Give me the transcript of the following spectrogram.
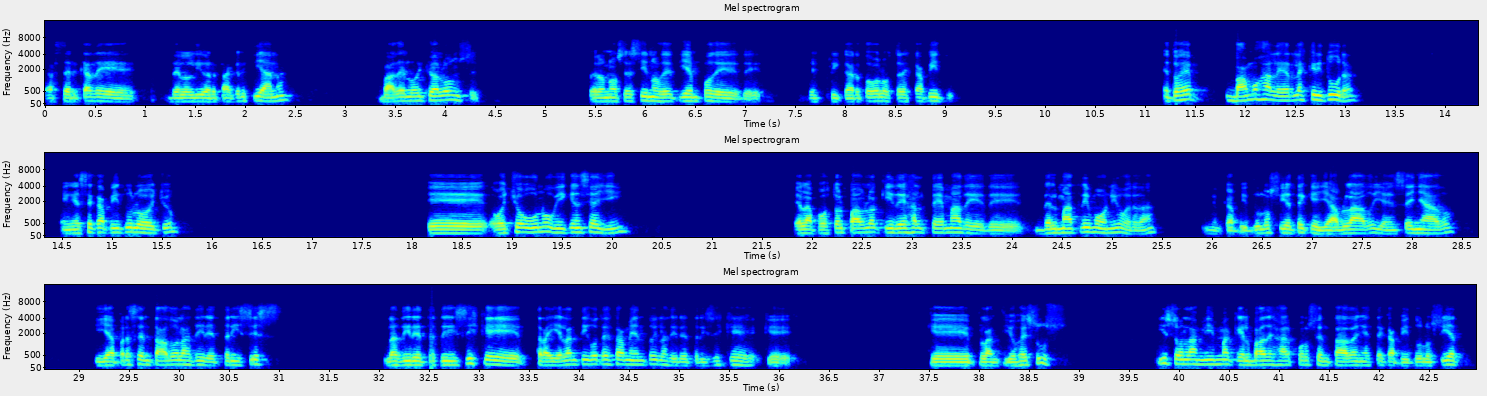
acerca de, la libertad cristiana. Va del 8 al 11, pero no sé si nos dé tiempo de, de explicar todos los tres capítulos. Entonces, vamos a leer la escritura en ese capítulo 8 eh, 8.1, ubíquense allí. El apóstol Pablo aquí deja el tema de, del matrimonio, ¿verdad? En el capítulo 7 que ya ha hablado y ha enseñado y ha presentado las directrices, las directrices que traía el Antiguo Testamento y las directrices que, que, que planteó Jesús. Y son las mismas que él va a dejar por sentada en este capítulo 7.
